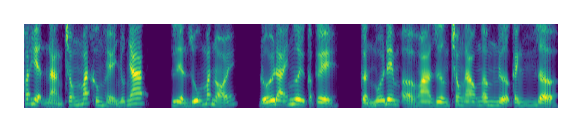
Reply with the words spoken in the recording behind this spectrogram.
phát hiện nàng trong mắt không hề nhút nhát, liền rũ mắt nói, đối đãi ngươi cập kê, cần mỗi đêm ở hoa dương trong ao ngâm nửa canh giờ,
